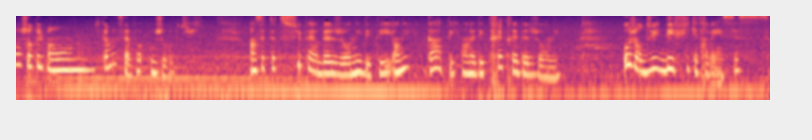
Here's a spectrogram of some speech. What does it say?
Bonjour tout le monde. Comment ça va aujourd'hui? En cette super belle journée d'été, on est gâtés. On a des très très belles journées. Aujourd'hui, défi 86,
